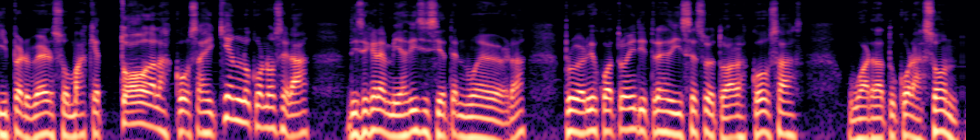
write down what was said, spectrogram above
y perverso más que todas las cosas. ¿Y quién lo conocerá? Dice Jeremías 17.9, ¿verdad? Proverbios 4.23 dice sobre todas las cosas, guarda tu corazón.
